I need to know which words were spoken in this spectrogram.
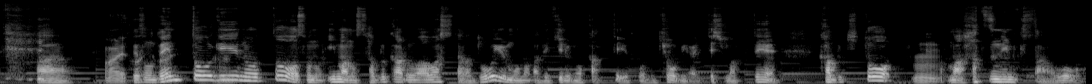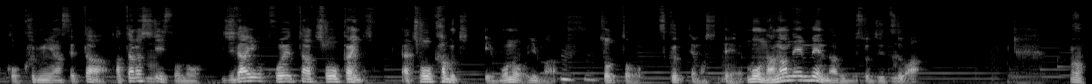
はい。はいで、その伝統芸能と、その今のサブカルを合わせたらどういうものができるのかっていうところに興味がいってしまって、歌舞伎と、うんまあ、初音ミクさんをこう組み合わせた新しいその時代を超えた超会議、あ超歌舞伎っていうものを今、ちょっと作ってまして、もう7年目になるんですよ、実は。あ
